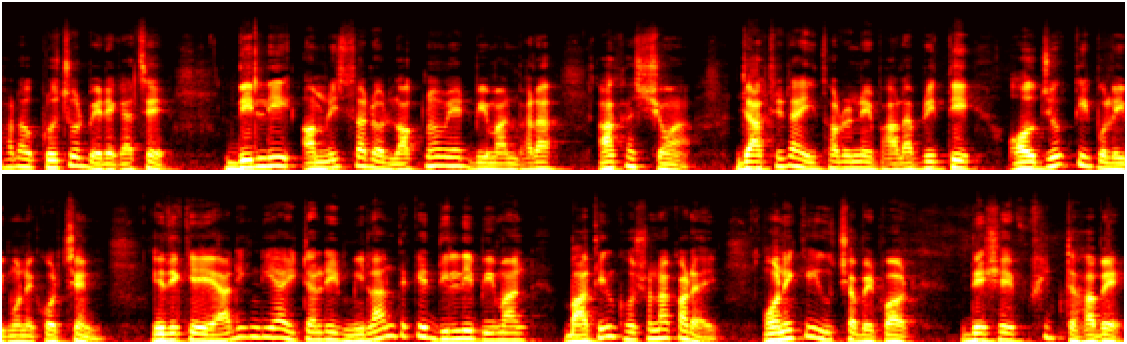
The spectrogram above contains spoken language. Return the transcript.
ভাড়াও প্রচুর বেড়ে গেছে। দিল্লি, অমৃতসর ও লখনৌয়ের বিমান ভাড়া আকাশ ছোঁয়া। যাত্রীরা এই ধরনের ভাড়া বৃদ্ধি অযৌক্তিক বলেই মনে করছেন। এদিকে এয়ার ইন্ডিয়া ইটালির মিলান থেকে দিল্লি বিমান বাতিল ঘোষণা করায় অনেকেই উৎসবের পর দেশে ফিরতে হবে।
